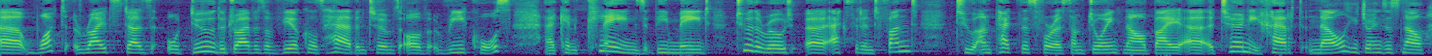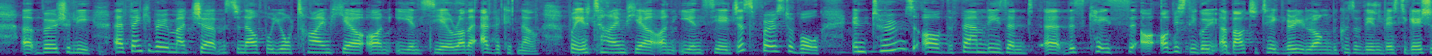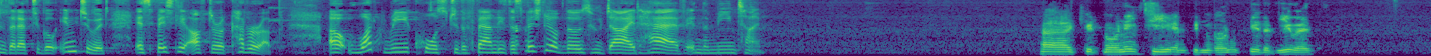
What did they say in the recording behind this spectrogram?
Uh, what rights does or do the drivers of vehicles have in terms of recourse? Uh, can claims be made to the Road uh, Accident Fund? To unpack this for us, I'm joined now by uh, attorney Gert Nel. He joins us now uh, virtually. Thank you very much, Mr. Nel, for your time here on eNCA, or rather, Advocate Nel, for your time here on eNCA. Just first of all, in terms of the families and this case, obviously going about to take very long because of the investigations that have to go into it, especially after a cover-up. Uh, what recourse do the families, especially of those who died, have in the meantime? Uh, good morning to you and good morning to the viewers.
